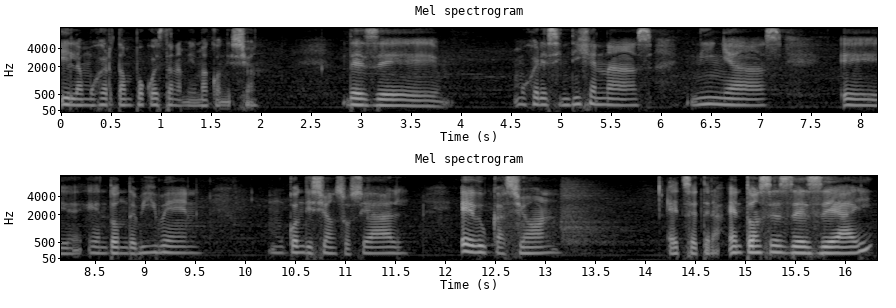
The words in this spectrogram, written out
Y la mujer tampoco está en la misma condición. Desde mujeres indígenas, niñas, eh, en donde viven, condición social, educación, etcétera. Entonces, desde ahí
